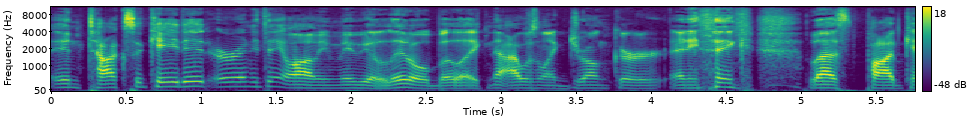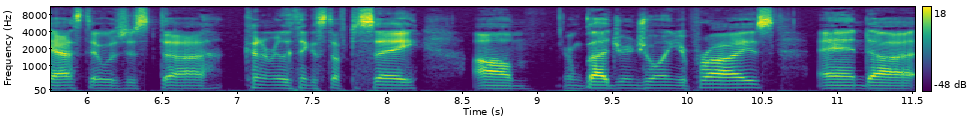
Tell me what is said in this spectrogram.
intoxicated or anything. Well, I mean, maybe a little, but like, no, I wasn't like drunk or anything. Last podcast, I was just uh, couldn't really think of stuff to say. Um, I'm glad you're enjoying your prize. And uh,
